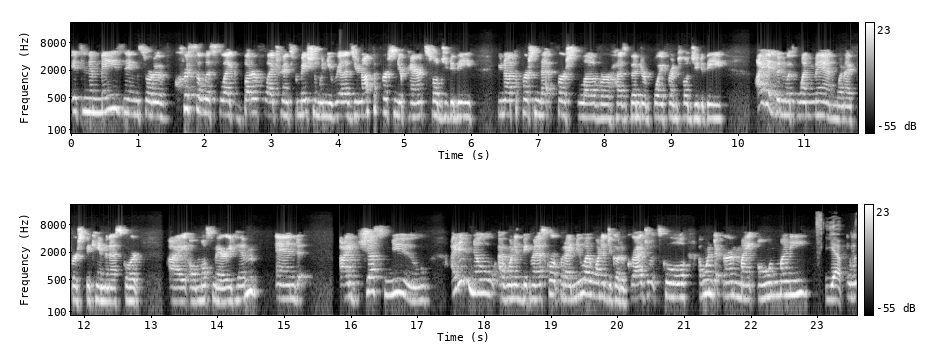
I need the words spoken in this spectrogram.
it's an amazing sort of chrysalis like butterfly transformation when you realize you're not the person your parents told you to be. You're not the person that first love or husband or boyfriend told you to be I had been with one man when I first became an escort. I almost married him, and I just knew. I didn't know I wanted to become an escort, but I knew I wanted to go to graduate school. I wanted to earn my own money. Yep. It was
